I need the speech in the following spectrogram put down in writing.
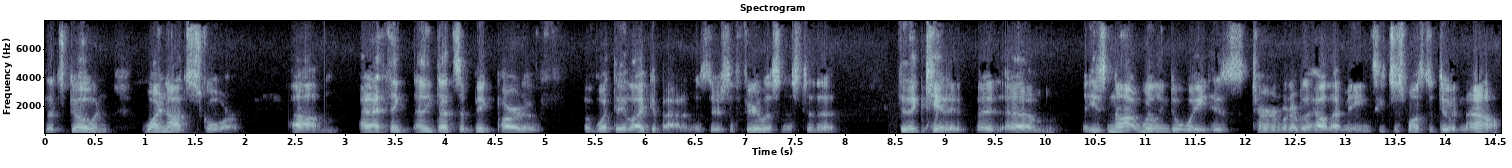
let's go, and why not score? Um, and I think I think that's a big part of of what they like about him is there's a fearlessness to the to the kid. Um, he's not willing to wait his turn, whatever the hell that means. He just wants to do it now.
